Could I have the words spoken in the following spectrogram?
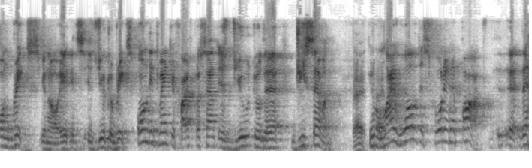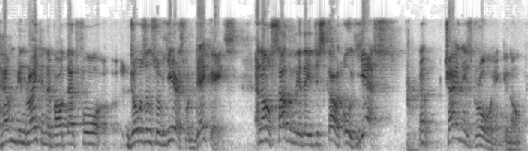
on BRICS. You know, it's, it's due to BRICS. Only 25% is due to the G7. Right. You know, my world is falling apart. They haven't been writing about that for dozens of years, for decades. And now suddenly they discovered, oh, yes, China is growing, you know,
